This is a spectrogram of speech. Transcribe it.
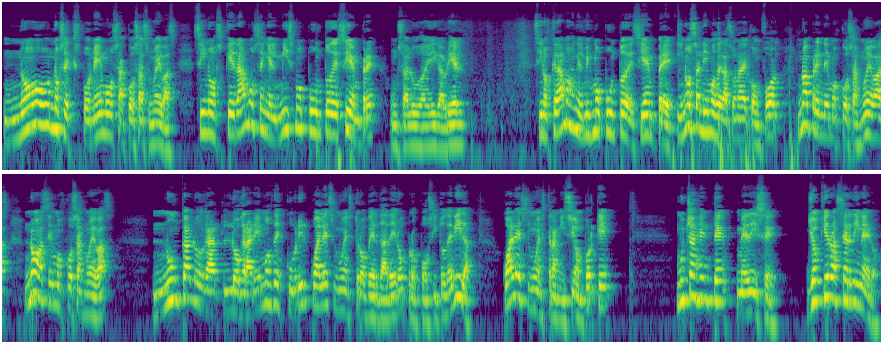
no nos exponemos a cosas nuevas, si nos quedamos en el mismo punto de siempre, un saludo ahí Gabriel, si nos quedamos en el mismo punto de siempre y no salimos de la zona de confort, no aprendemos cosas nuevas, no hacemos cosas nuevas, nunca lograremos descubrir cuál es nuestro verdadero propósito de vida, cuál es nuestra misión, porque mucha gente me dice, yo quiero hacer dinero.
